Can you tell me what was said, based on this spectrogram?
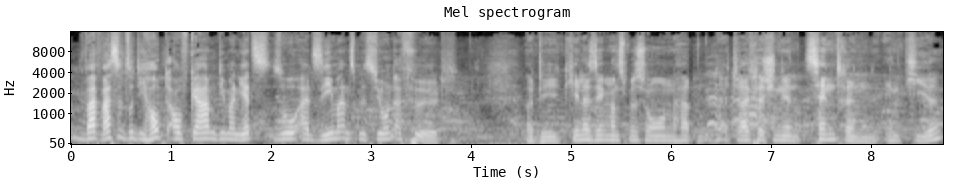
Was sind so die Hauptaufgaben, die man jetzt so als Seemannsmission erfüllt? Die Kieler Seemannsmission hat drei verschiedene Zentren in Kiel.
